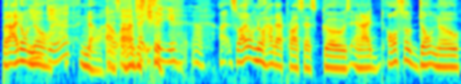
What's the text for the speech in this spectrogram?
but I don't You know. did? No, Oh, I, oh, I am just thought you said kidding. you. Oh. I- so I don't know how that process goes, and I also don't know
